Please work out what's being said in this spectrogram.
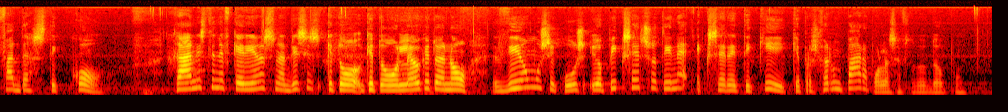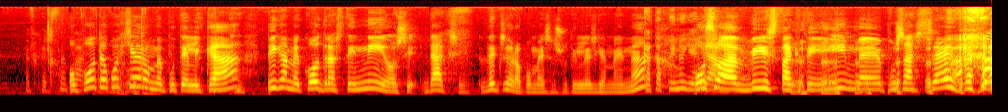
φανταστικό. Χάνεις την ευκαιρία να συναντήσεις, και το, και το λέω και το εννοώ, δύο μουσικούς οι οποίοι ξέρεις ότι είναι εξαιρετικοί και προσφέρουν πάρα πολλά σε αυτόν τον τόπο. Οπότε εγώ χαίρομαι που τελικά πήγαμε κόντρα στην ίωση. Εντάξει, δεν ξέρω από μέσα σου τι λες για μένα. Πόσο αδίστακτη είμαι που σας έφερα.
